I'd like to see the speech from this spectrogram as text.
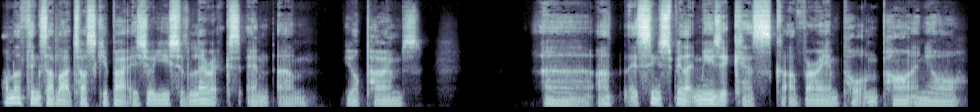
one of the things i'd like to ask you about is your use of lyrics in um, your poems. Uh, it seems to me that music has got a very important part in your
